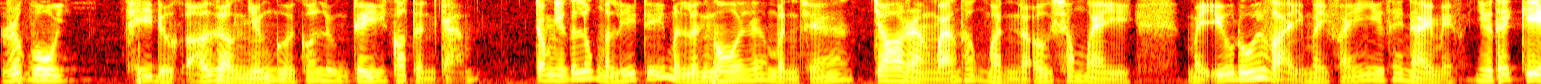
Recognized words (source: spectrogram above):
rất vui khi được ở gần những người có lương tri, có tình cảm. Trong những cái lúc mà lý trí mình lên ngôi á, mình sẽ cho rằng bản thân mình là ơ xong mày mày yếu đuối vậy, mày phải như thế này, mày phải như thế kia.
